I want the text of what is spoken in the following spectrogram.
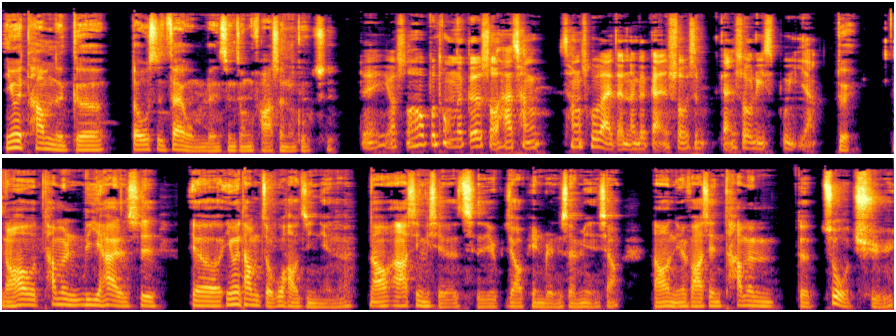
因为他们的歌都是在我们人生中发生的故事。对，有时候不同的歌手他唱唱出来的那个感受是感受力是不一样。对，然后他们厉害的是。呃，因为他们走过好几年了，然后阿信写的词也比较偏人生面向，然后你会发现他们的作曲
